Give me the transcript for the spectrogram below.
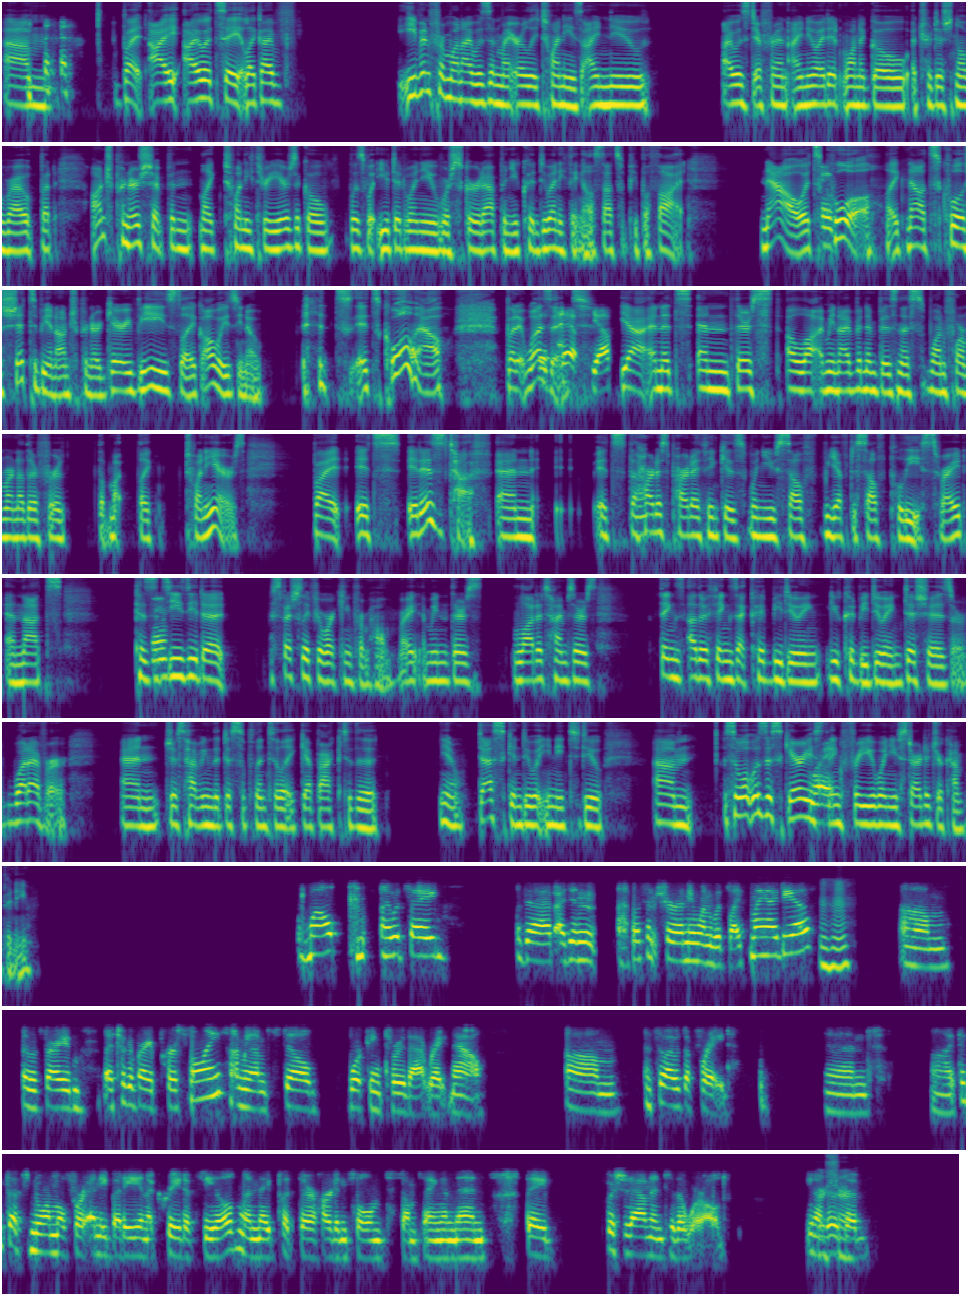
Um, but I I would say like I've even from when I was in my early 20s, I knew I was different. I knew I didn't want to go a traditional route, but entrepreneurship in like 23 years ago was what you did when you were screwed up and you couldn't do anything else. That's what people thought. Now it's cool. Like now it's cool as shit to be an entrepreneur. Gary Vee's like always, you know, it's it's cool now, but it wasn't. Yep. Yeah, and it's and there's a lot. I mean, I've been in business one form or another for the, like 20 years, but it's it is tough and it's the hardest part i think is when you self you have to self police right? And that's because it's easy to especially if you're working from home right? I mean there's a lot of times there's things other things that could be doing you could be doing dishes or whatever. And just having the discipline to like get back to the you know desk and do what you need to do. Um, so what was the scariest right. thing for you when you started your company? Well i would say that i didn't I wasn't sure anyone would like my idea. Mm-hmm. Um, it was very, I took it very personally. I mean, I'm still working through that right now. Um, and so I was afraid. And uh, I think that's normal for anybody in a creative field when they put their heart and soul into something and then they push it out into the world. You know, for there's sure. a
